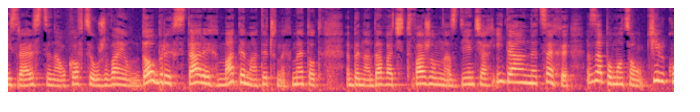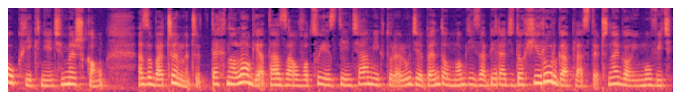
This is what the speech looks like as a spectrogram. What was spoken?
Izraelscy naukowcy używają dobrych, starych, matematycznych metod, by nadawać twarzom na zdjęciach idealne cechy za pomocą kilku kliknięć myszką. Zobaczymy, czy technologia ta zaowocuje zdjęciami, które ludzie będą mogli zabierać do chirurga plastycznego i mówić:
